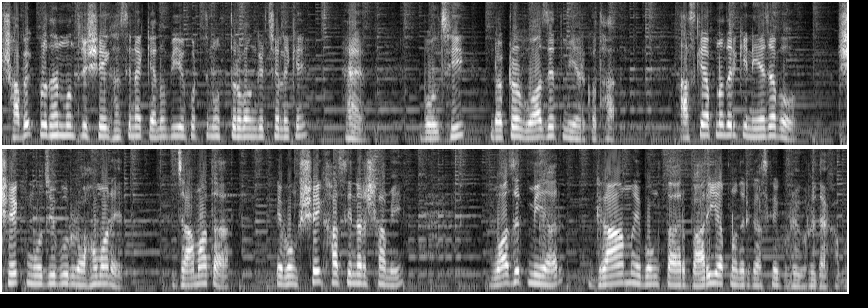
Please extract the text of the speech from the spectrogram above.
সাবেক প্রধানমন্ত্রী শেখ হাসিনা কেন বিয়ে করতেন উত্তরবঙ্গের ছেলেকে? হ্যাঁ বলছি ডক্টর ওয়াজেদ মিয়ার কথা। আজকে আপনাদেরকে নিয়ে যাব শেখ মুজিবুর রহমানের জামাতা এবং শেখ হাসিনার স্বামী ওয়াজেদ মিয়ার গ্রাম এবং তার বাড়ি আপনাদের কাছে ঘুরে ঘুরে দেখাবো।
